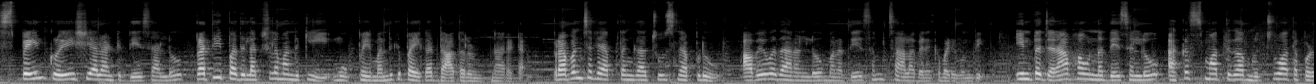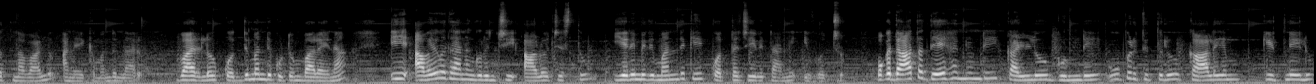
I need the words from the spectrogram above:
స్పెయిన్ క్రొయేషియా లాంటి దేశాల్లో ప్రతి పది లక్షల మందికి ముప్పై మందికి పైగా దాతలుంటున్నారట. ప్రపంచవ్యాప్తంగా చూసినప్పుడు అవయవదానంలో మన దేశం చాలా వెనుకబడి ఉంది. ఇంత జనాభా ఉన్న దేశంలో అకస్మాత్తుగా మృత్యువాత పడుతున్న వాళ్ళు అనేక మంది ఉన్నారు వారిలో కొద్దిమంది కుటుంబాలైనా ఈ అవయవదానం గురించి ఆలోచిస్తూ ఎనిమిది మందికి కొత్త జీవితాన్ని ఇవ్వచ్చు. ఒక దాత దేహం నుండి కళ్ళు గుండె ఊపిరితిత్తులు కాలేయం కిడ్నీలు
